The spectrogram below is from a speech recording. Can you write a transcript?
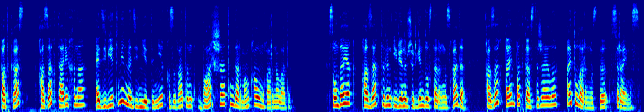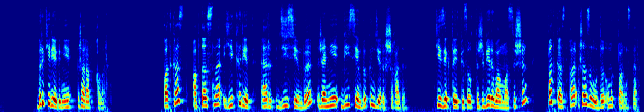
Подкаст қазақ тарихына әдебиеті мен мәдениетіне қызығатын барша тыңдарман қауымға арналады сондай ақ қазақ тілін үйреніп жүрген достарыңызға да қазақ тайм подкасты жайлы айтуларыңызды сұраймыз. Бір керегіне жарап қалар. Подкаст аптасына екі рет әр дүйсенбі және бейсенбі күндері шығады. Кезекті эпизодты жіберіп алмас үшін подкастқа жазылуды ұмытпаңыздар.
